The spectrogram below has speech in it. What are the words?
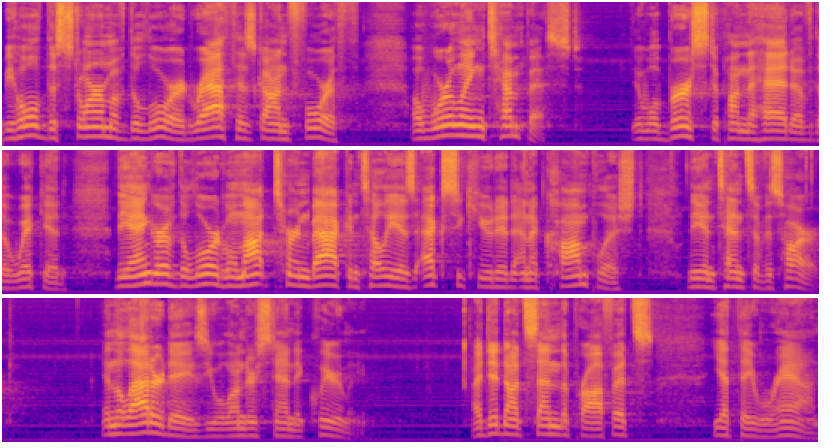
Behold, the storm of the Lord, wrath has gone forth, a whirling tempest. It will burst upon the head of the wicked. The anger of the Lord will not turn back until he has executed and accomplished the intents of his heart. In the latter days, you will understand it clearly. I did not send the prophets, yet they ran.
